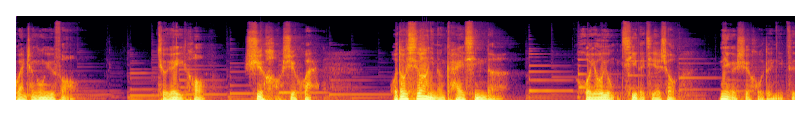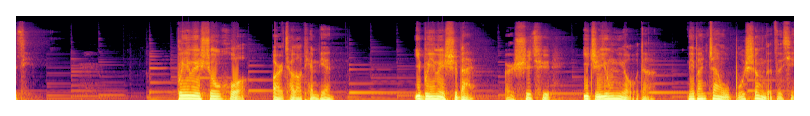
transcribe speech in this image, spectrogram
不管成功与否，九月以后是好是坏，我都希望你能开心的，或有勇气的接受那个时候的你自己，不因为收获而翘到天边，亦不因为失败而失去一直拥有的那般战无不胜的自信。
